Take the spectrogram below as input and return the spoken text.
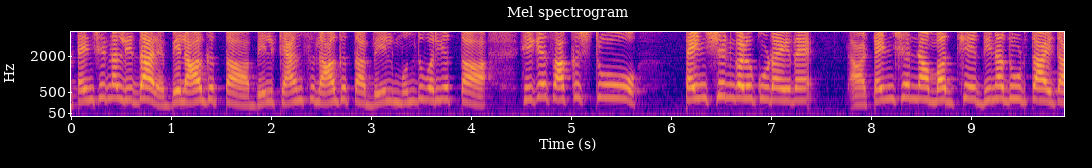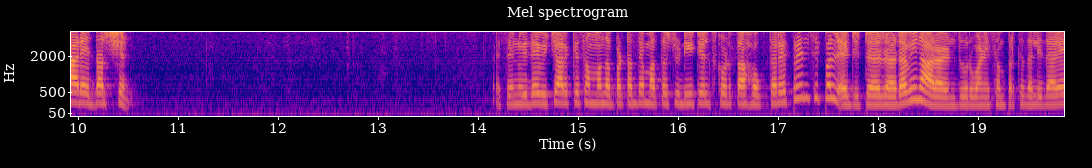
ಟೆನ್ಷನ್ನಲ್ಲಿ ಇದ್ದಾರೆ. ಬೇಲ್ ಆಗುತ್ತಾ? ಬೇಲ್ ಕ್ಯಾನ್ಸಲ್ ಆಗುತ್ತಾ? ಬೇಲ್ ಮುಂದುವರಿಯುತ್ತಾ? ಹೀಗೆ ಸಾಕಷ್ಟು ಟೆನ್ಷನ್ಗಳು ಕೂಡ ಇದೆ. ಆ, ಟೆನ್ಷನ್ನ ಮಧ್ಯೆ ದಿನ ದೂಡ್ತಾ ಇದ್ದಾರೆ ದರ್ಶನ್. ಎಸ್ ಇನ್ನು ಇದೇ. ವಿಚಾರಕ್ಕೆ ಸಂಬಂಧಪಟ್ಟಂತೆ ಮತ್ತಷ್ಟು ಡೀಟೇಲ್ಸ್ ಕೊಡ್ತಾ ಹೋಗ್ತಾರೆ ಪ್ರಿನ್ಸಿಪಲ್ ಎಡಿಟರ್ ರವಿನಾರಾಯಣ್ ದೂರವಾಣಿ ಸಂಪರ್ಕದಲ್ಲಿದ್ದಾರೆ.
